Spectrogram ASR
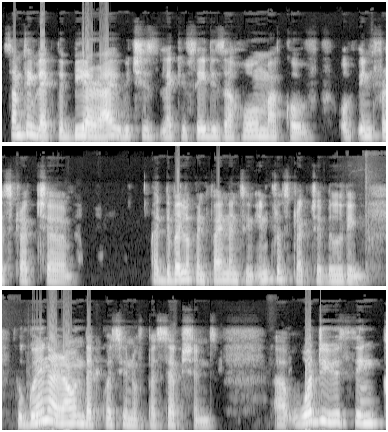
something like the BRI, which is, like you said, is a hallmark of, of infrastructure development financing infrastructure building. So going around that question of perceptions, uh, what do you think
